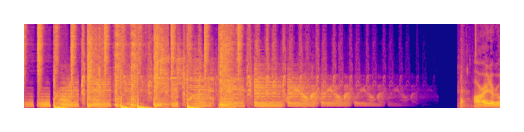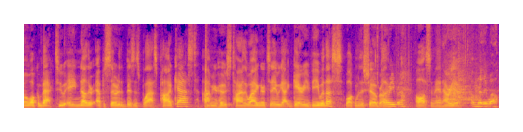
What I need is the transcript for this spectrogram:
All right, everyone, welcome back to another episode of the Business Blast podcast. I'm your host, Tyler Wagner. Today we got Gary Vee with us. Welcome to the show, brother. How are you, bro? Awesome, man. How are you? I'm really well.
